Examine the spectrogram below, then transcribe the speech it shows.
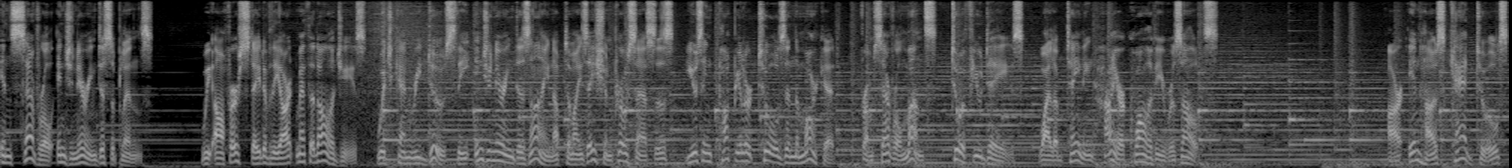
in several engineering disciplines. We offer state-of-the-art methodologies which can reduce the engineering design optimization processes using popular tools in the market from several months to a few days while obtaining higher quality results. Our in-house CAD tools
